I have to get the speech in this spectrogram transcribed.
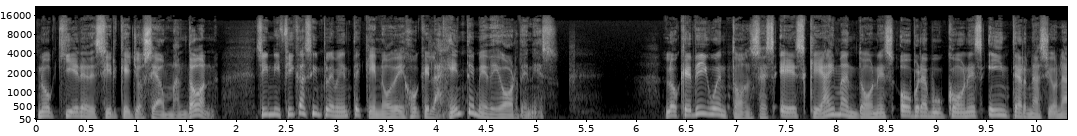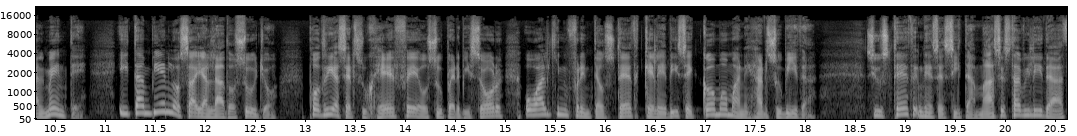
No quiere decir que yo sea un mandón. Significa simplemente que no dejo que la gente me dé órdenes. Lo que digo entonces es que hay mandones o bravucones internacionalmente, y también los hay al lado suyo. Podría ser su jefe o supervisor o alguien frente a usted que le dice cómo manejar su vida. Si usted necesita más estabilidad,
